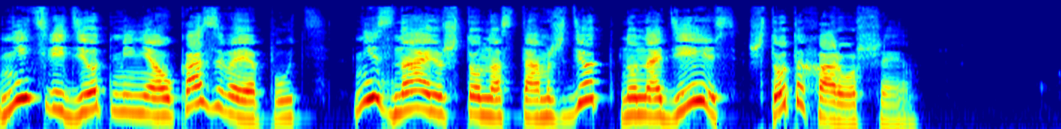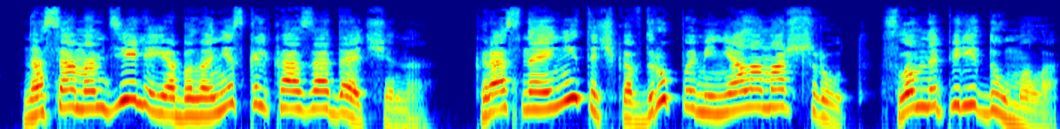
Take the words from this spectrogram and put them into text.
Нить ведет меня, указывая путь. Не знаю, что нас там ждет, но надеюсь, что-то хорошее. На самом деле я была несколько озадачена. Красная ниточка вдруг поменяла маршрут, словно передумала.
